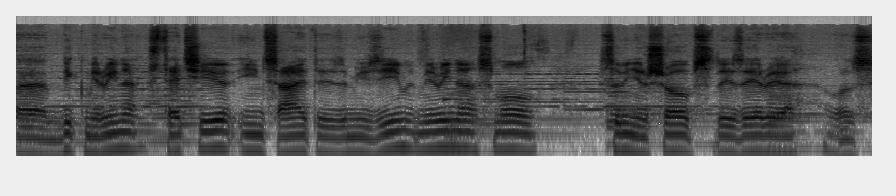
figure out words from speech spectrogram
a big merino statue. Inside is a museum merino, small souvenir shops. This area was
